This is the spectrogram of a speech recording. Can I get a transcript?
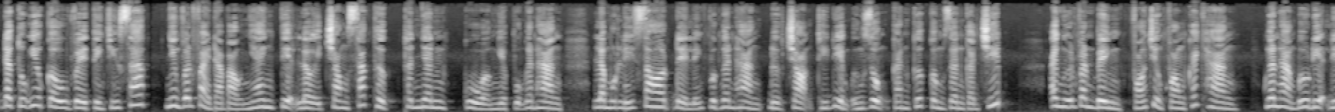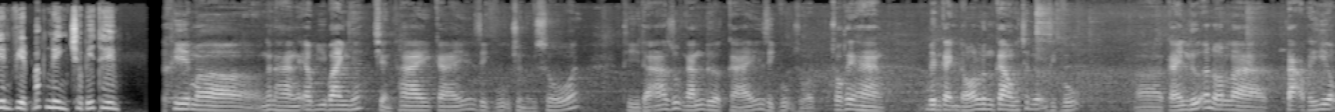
Đặc thù yêu cầu về tính chính xác nhưng vẫn phải đảm bảo nhanh tiện lợi trong xác thực thân nhân của nghiệp vụ ngân hàng là một lý do để lĩnh vực ngân hàng được chọn thí điểm ứng dụng căn cước công dân gắn chip. Anh Nguyễn Văn Bình, Phó trưởng phòng khách hàng, Ngân hàng Bưu điện Liên Việt Bắc Ninh cho biết thêm. Khi mà ngân hàng LB Bank ấy, triển khai cái dịch vụ chuyển đổi số ấy, thì đã rút ngắn được cái dịch vụ cho khách hàng bên cạnh đó nâng cao cái chất lượng dịch vụ À, cái nữa đó là tạo cái hiệu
